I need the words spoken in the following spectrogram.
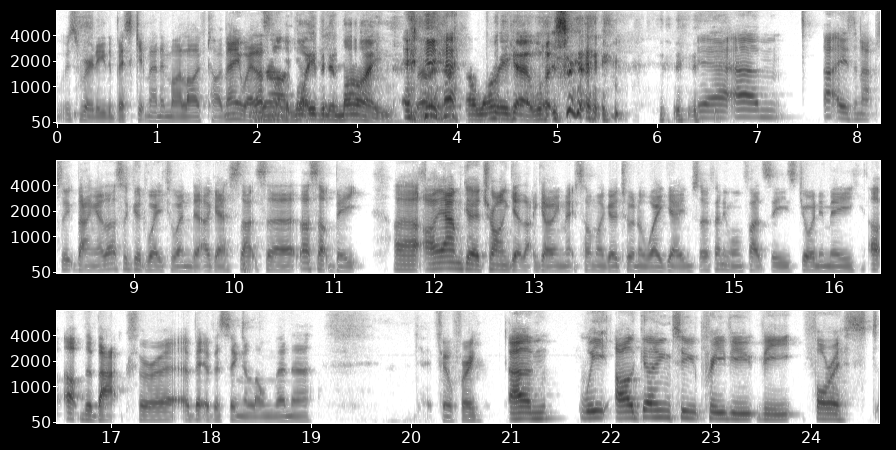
was really the biscuit men in my lifetime. Anyway, that's no, not, not even in mine. No, yeah. How long ago it was? yeah, um, that is an absolute banger. That's a good way to end it, I guess. That's uh, that's upbeat. Uh, I am going to try and get that going next time I go to an away game. So if anyone fancies joining me up, up the back for a, a, bit of a sing along, then uh, feel free. Um, we are going to preview the Forest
